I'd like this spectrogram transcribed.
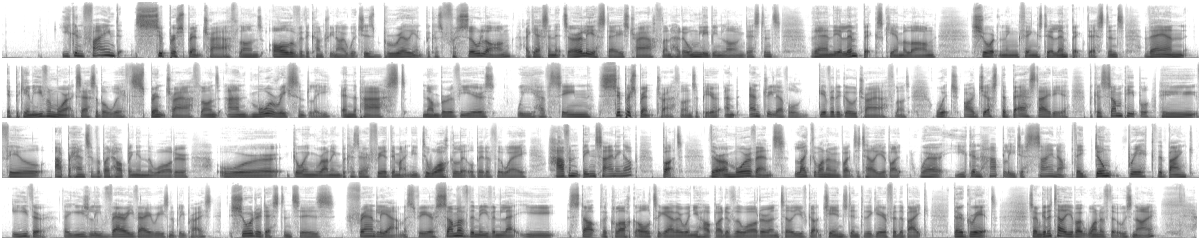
You can find super sprint triathlons all over the country now, which is brilliant because for so long, I guess in its earliest days, triathlon had only been long distance. Then the Olympics came along, shortening things to Olympic distance. Then it became even more accessible with sprint triathlons. And more recently, in the past number of years, we have seen super sprint triathlons appear and entry level give it a go triathlons, which are just the best idea because some people who feel apprehensive about hopping in the water or going running because they're afraid they might need to walk a little bit of the way haven't been signing up. But there are more events like the one I'm about to tell you about where you can happily just sign up. They don't break the bank either. They're usually very, very reasonably priced. Shorter distances, friendly atmosphere. Some of them even let you stop the clock altogether when you hop out of the water until you've got changed into the gear for the bike. They're great. So I'm going to tell you about one of those now,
